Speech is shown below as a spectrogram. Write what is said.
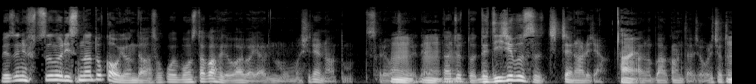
別に普通のリスナーとかを呼んで、あそこでモンスターカフェでワイワイやるのも面白いなと思って、それはそれで。ちょっと、で、DJ ブースちっちゃいのあるじゃん。はいあの、バーカウンターでしょ。俺ちょっと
